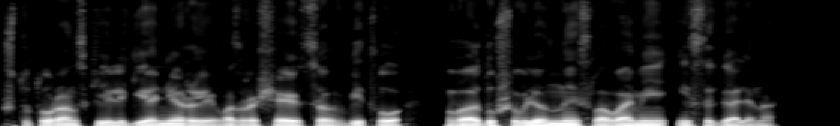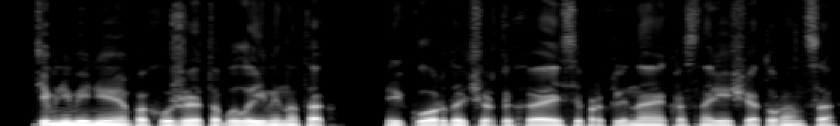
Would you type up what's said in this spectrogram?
что туранские легионеры возвращаются в битву, воодушевленные словами Исыгалина. Тем не менее, похоже, это было именно так, и Корда, чертыхаясь и проклиная красноречие туранца,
